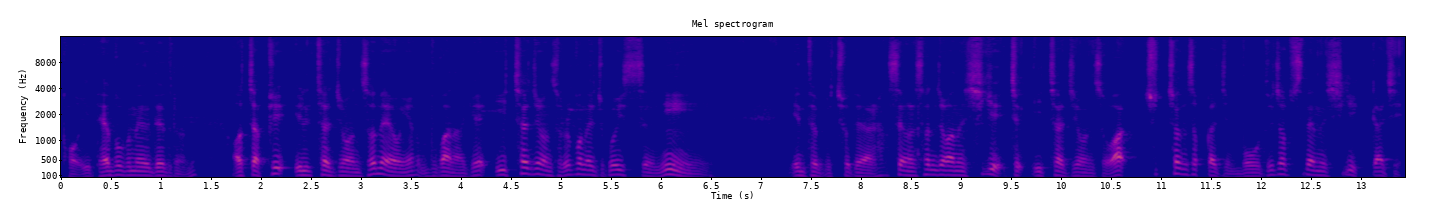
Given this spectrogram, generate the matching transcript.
거의 대부분의 의대들은 어차피 1차 지원서 내용에 무관하게 2차 지원서를 보내주고 있으니 인터뷰 초대할 학생을 선정하는 시기, 즉 2차 지원서와 추천서까지 모두 접수되는 시기까지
